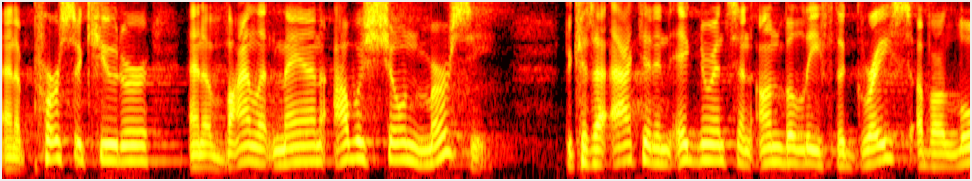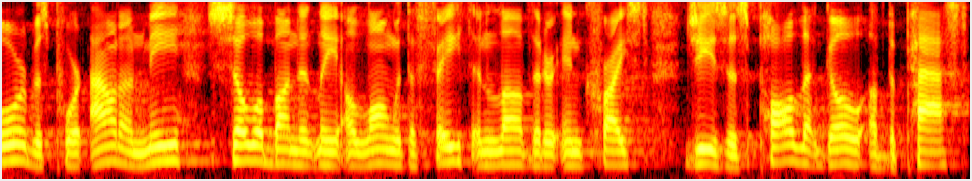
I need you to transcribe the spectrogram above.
and a persecutor and a violent man, I was shown mercy because I acted in ignorance and unbelief. The grace of our Lord was poured out on me so abundantly, along with the faith and love that are in Christ Jesus. Paul let go of the past,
